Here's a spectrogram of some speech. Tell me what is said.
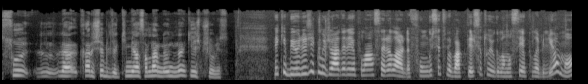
suyla karışabilecek kimyasalların önüne geçmiş oluyoruz. Peki biyolojik mücadele yapılan seralarda fungisit ve bakterisit uygulaması yapılabiliyor mu?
